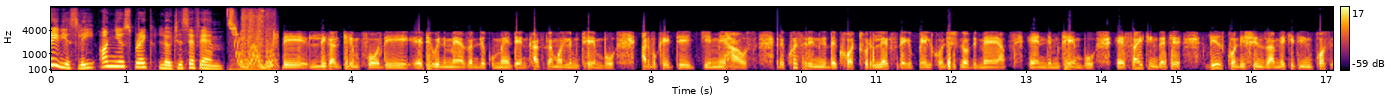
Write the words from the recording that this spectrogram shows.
Previously on Newsbreak, Lotus FM. the legal team for the eThekwini Mayor Zandile Gumede and Councillor Mondli Mthembu, Advocate uh, Jimmy House, requested in the court to relax the bail conditions of the mayor and Mthembu, uh, citing that uh, these conditions are make it, impos-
